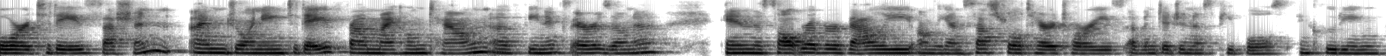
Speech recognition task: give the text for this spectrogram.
for today's session. I'm joining today from my hometown of Phoenix, Arizona, in the Salt River Valley on the ancestral territories of indigenous peoples, including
